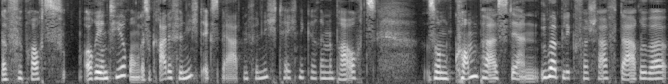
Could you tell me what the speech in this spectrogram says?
dafür braucht es Orientierung. Also gerade für Nicht-Experten, für Nicht-Technikerinnen braucht es so ein Kompass, der einen Überblick verschafft darüber,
